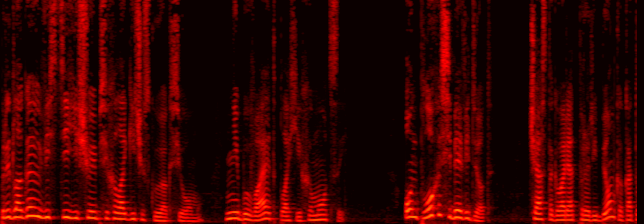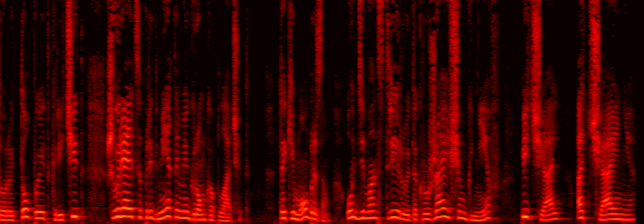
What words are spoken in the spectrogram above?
Предлагаю ввести еще и психологическую аксиому. Не бывает плохих эмоций. Он плохо себя ведет. Часто говорят про ребенка, который топает, кричит, швыряется предметами, громко плачет. Таким образом, он демонстрирует окружающим гнев, печаль, отчаяние.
